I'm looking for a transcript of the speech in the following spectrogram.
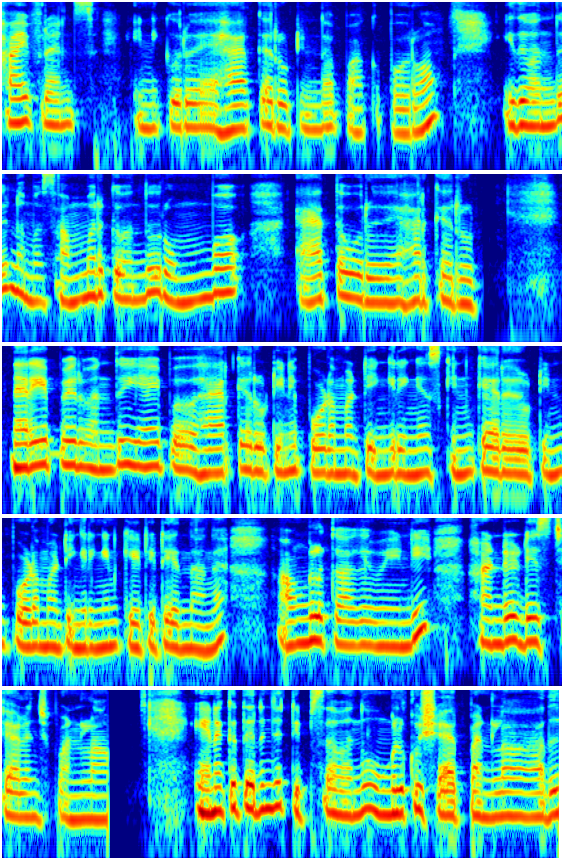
ஹாய் ஃப்ரெண்ட்ஸ் இன்றைக்கி ஒரு ஹேர் கேர் ரொட்டீன் தான் பார்க்க போகிறோம் இது வந்து நம்ம சம்மருக்கு வந்து ரொம்ப ஏற்ற ஒரு ஹேர் கேர் ரொட் நிறைய பேர் வந்து ஏன் இப்போ ஹேர் கேர் ரொட்டீனே போட மாட்டேங்கிறீங்க? ஸ்கின் கேர் ரொட்டீன் போட மாட்டேங்கிறீங்கன்னு கேட்டுகிட்டே இருந்தாங்க. அவங்களுக்காக வேண்டி ஹண்ட்ரட் டேஸ் சேலஞ்ச் பண்ணலாம். எனக்கு தெரிஞ்ச டிப்ஸை வந்து உங்களுக்கும் ஷேர் பண்ணலாம். அது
